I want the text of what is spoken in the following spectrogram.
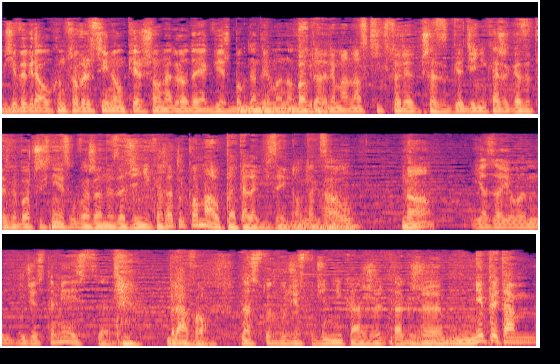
gdzie wygrał kontrowersyjną pierwszą nagrodę, jak wiesz, Bogdan Rymanowski. Bogdan Rymanowski, który przez dziennikarzy Gazety Wyborczych nie jest uważany za dziennikarza, tylko małpę telewizyjną, tak Michał. zwaną. No, Ja zająłem 20 miejsce brawo. na 120 dziennikarzy, także... Nie pytam,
